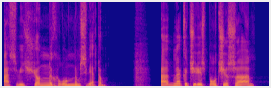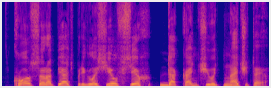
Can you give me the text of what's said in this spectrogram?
освещенных лунным светом. Однако через полчаса Коссор опять пригласил всех доканчивать начатое.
